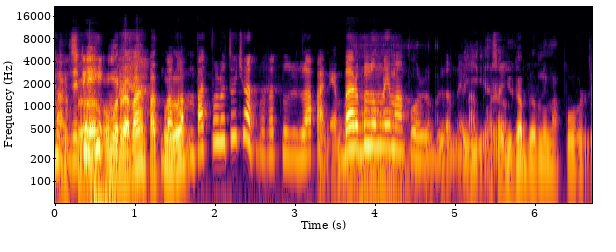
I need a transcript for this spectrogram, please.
langsung. Jadi Umur berapa? 40? bokap 47 atau 48 ya? Baru belum 50, belum 50. Iya, saya juga belum 50.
